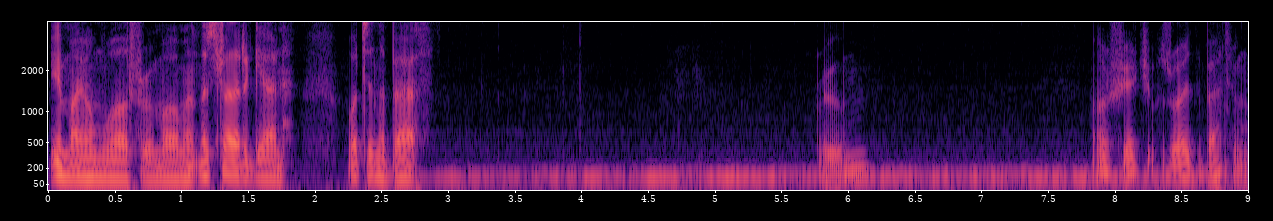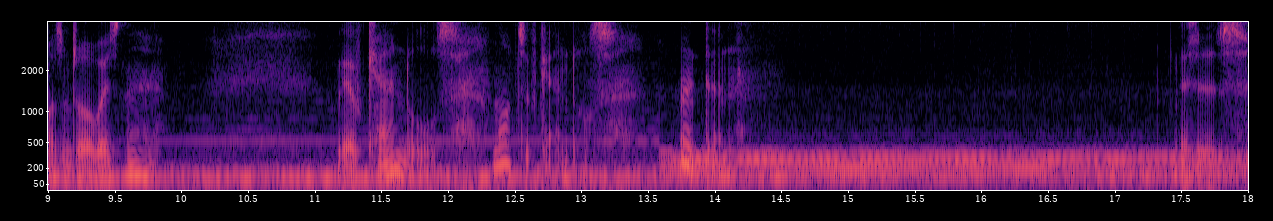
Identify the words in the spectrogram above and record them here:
in my own world for a moment. Let's try that again. What's in the bath? Room? Oh shit, she was right. The bathroom wasn't always there. We have candles. Lots of candles. Right then. This is.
